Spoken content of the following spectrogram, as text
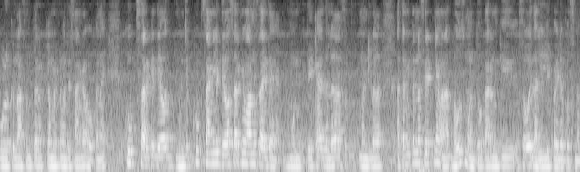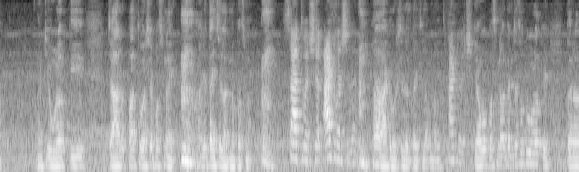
ओळखून असेल तर कमेंटमध्ये सांगा हो का नाही. खूप सारखे देवा म्हणजे खूप चांगले देवासारखे माणूस आहे ते मग ते काय झालं असं म्हटलं आता मी त्यांना सेट नाही म्हणत भाऊच म्हणतो कारण की सवय झालेली पहिल्यापासून. आमची ओळख ती चार पाच वर्षापासून आहे माझ्या ताईच्या लग्नापासून. सात वर्ष आठ वर्ष झाली. हां आठ वर्ष झालं ताईच्या लग्नाला. आठ वर्ष. तेव्हापासून त्यांच्यासोबत ओळख आहे. तर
